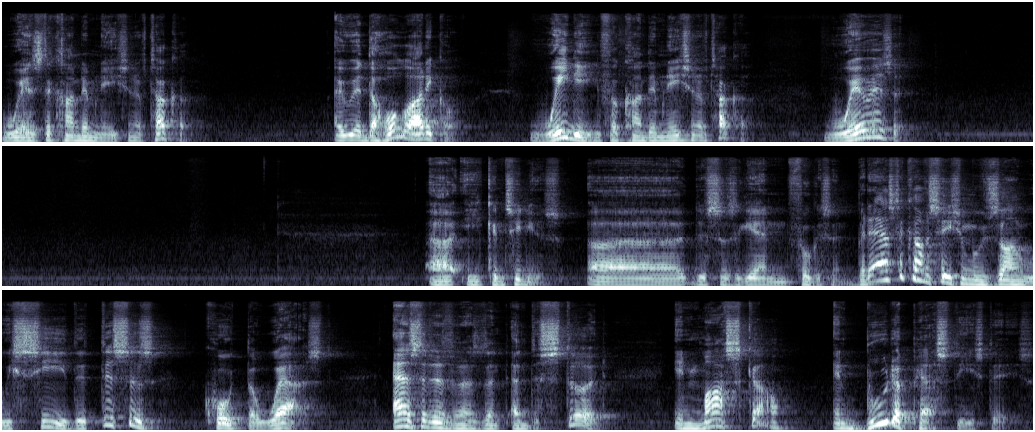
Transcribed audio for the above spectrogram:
Where's the condemnation of Tucker? I read the whole article, waiting for condemnation of Tucker. Where is it? Uh, he continues. Uh, this is again Ferguson. But as the conversation moves on, we see that this is, quote, the West, as it is understood in Moscow and Budapest these days.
